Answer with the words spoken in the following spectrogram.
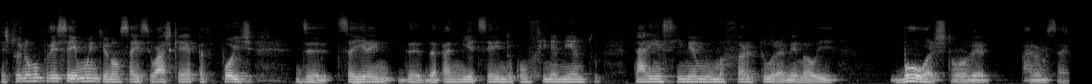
As pessoas não vão poder sair muito, eu não sei se eu acho que é para depois de, de saírem de, da pandemia, de saírem do confinamento, estarem assim mesmo uma fartura, mesmo ali, boas, estão a ver? Pá, não sei.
